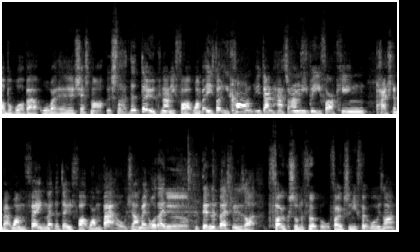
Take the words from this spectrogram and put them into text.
Oh, but what about what about the NHS Marcus? Like the dude can only fight one, but he's like you can't. You don't have to only be fucking passionate about one thing. Let the dude fight one battle. Do you know what I mean? Or then, Yeah. then the best thing is like focus on the football. Focus on your football. He's like,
